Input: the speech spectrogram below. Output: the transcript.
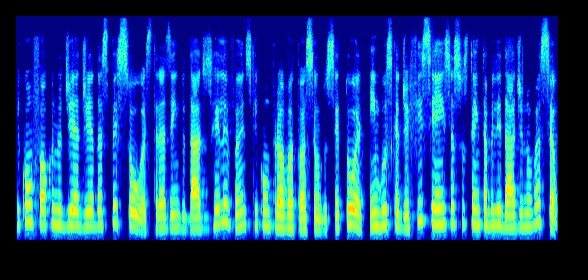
e com foco no dia a dia das pessoas, trazendo dados relevantes que comprovam a atuação do setor em busca de eficiência, sustentabilidade e inovação.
